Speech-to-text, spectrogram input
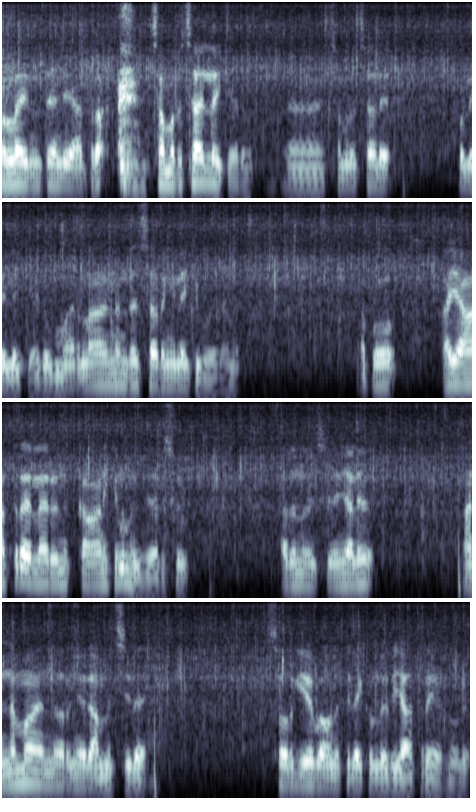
ഉള്ള ഇന്നത്തെ എന്റെ യാത്ര ചമതച്ചാലിലേക്കായിരുന്നു. ചമതച്ചാൽ പള്ളിയിലേക്ക് ഒരു മരണാനന്ദ ചടങ്ങിലേക്ക് പോയതാണ്. അപ്പോൾ ആ യാത്ര എല്ലാവരും ഒന്ന് കാണിക്കണമെന്ന് വിചാരിച്ചു. അതെന്ന് വെച്ച് കഴിഞ്ഞാൽ അന്നമ്മ എന്ന് പറഞ്ഞ ഒരു അമ്മച്ചിയുടെ സ്വർഗീയ ഭവനത്തിലേക്കുള്ളൊരു യാത്രയായിരുന്നു അത്.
